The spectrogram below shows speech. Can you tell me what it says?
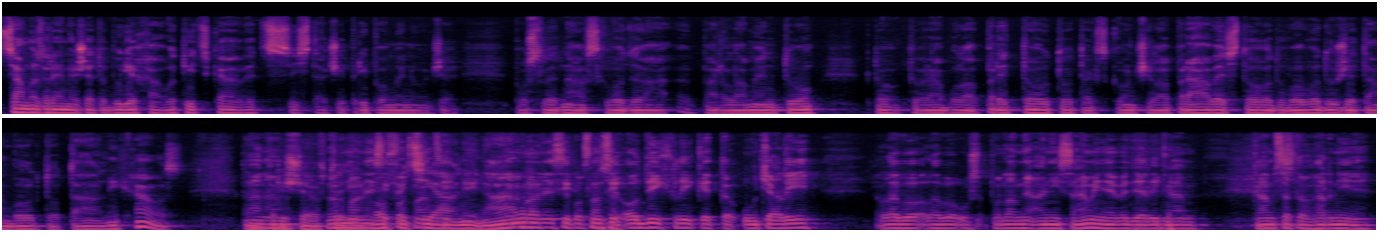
Samozrejme, že to bude chaotická vec, si stačí pripomenúť, že posledná schôdza parlamentu, ktorá bola pred touto, tak skončila práve z toho dôvodu, že tam bol totálny chaos. Tam ano, prišiel vtedy oficiálny poslanci, návrh. Normálne si poslanci oddychli, keď to uťali, lebo, lebo už podľa mňa ani sami nevedeli, kam, kam sa to hrnie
